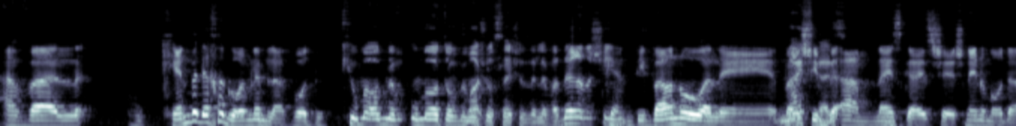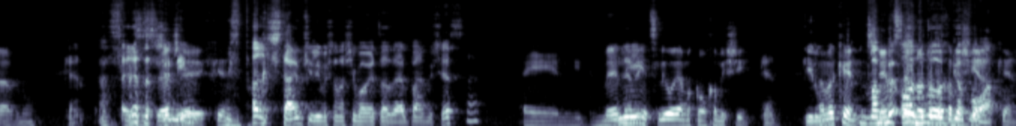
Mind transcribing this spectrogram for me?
אבל הוא כן בדרך כלל גורם להם לעבוד. כי הוא מאוד, הוא מאוד טוב במה שהוא עושה, שזה לבדר אנשים. כן, דיברנו על אה, באנשים guys. בעם, נייס גייז, ששנינו מאוד אהבנו. כן. הסרט השני, כן. מספר 2 שלי בשנה שבה הוא יצא זה היה 2016? אה, נדמה לי. לי, אצלי הוא היה מקום חמישי. כן. כאילו, אבל כן, מאוד מאוד גבוה. כן.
